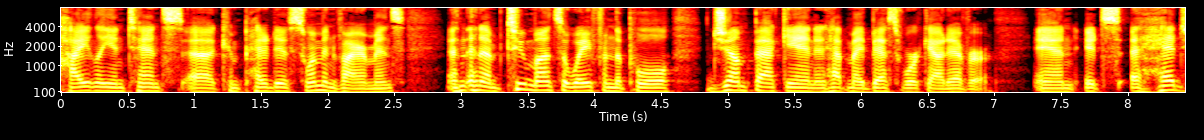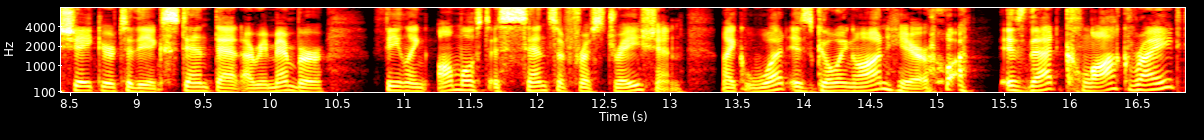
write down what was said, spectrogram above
highly intense uh, competitive swim environments. And then I'm two months away from the pool, jump back in and have my best workout ever. And it's a head shaker to the extent that I remember feeling almost a sense of frustration. Like, what is going on here? is that clock right?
